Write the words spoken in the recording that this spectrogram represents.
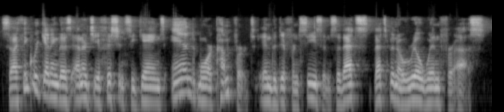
So I think we're getting those energy efficiency gains and more comfort in the different seasons. So that's that's been a real win for us.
